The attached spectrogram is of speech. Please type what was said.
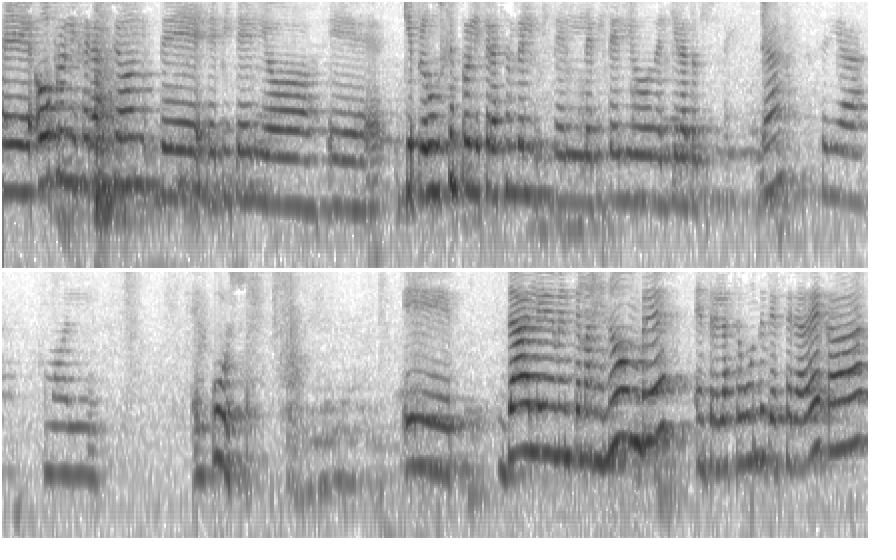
eh, o proliferación de epitelio eh, que producen proliferación del, epitelio del queratoquiste. ¿ya? Eso sería como el, curso. Eh, da levemente más en hombres entre la segunda y tercera década.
